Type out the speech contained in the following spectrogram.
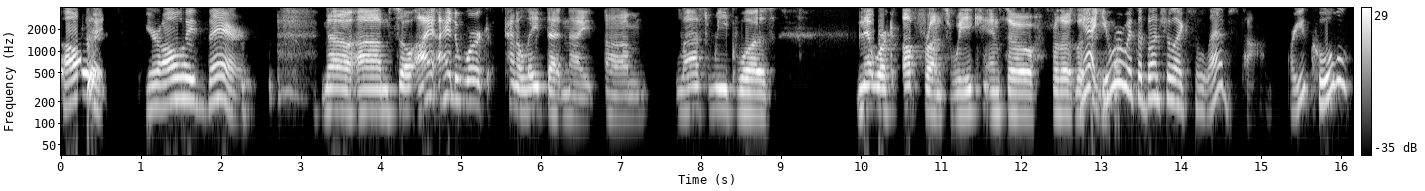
always, you're always there. No, um, so I, I had to work kind of late that night. Um, last week was network upfronts week, and so for those listeners, Yeah, you were with a bunch of like celebs, Tom. Are you cool?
